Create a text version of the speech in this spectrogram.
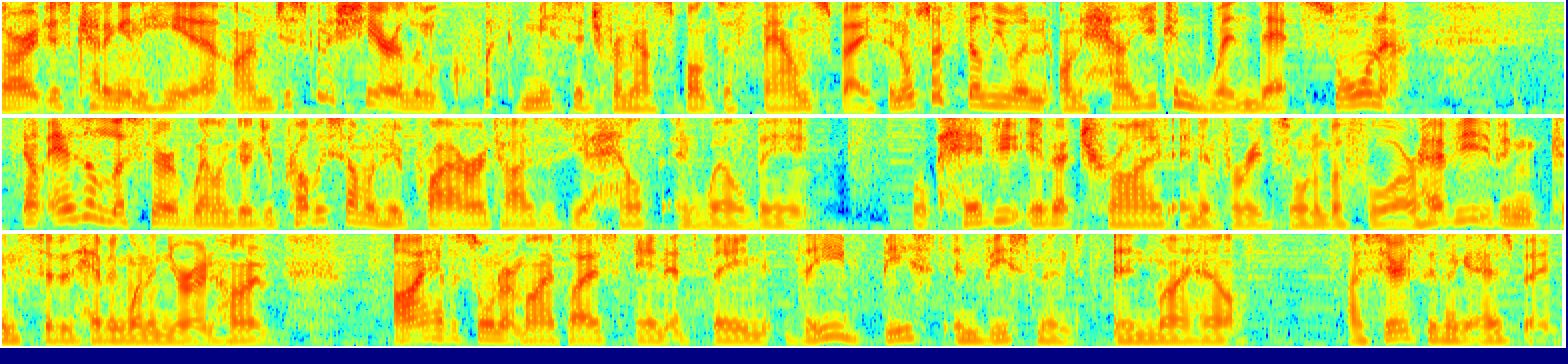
So, just cutting in here, I'm just going to share a little quick message from our sponsor, Found Space, and also fill you in on how you can win that sauna. Now, as a listener of Well and Good, you're probably someone who prioritizes your health and well being. Well, have you ever tried an infrared sauna before, or have you even considered having one in your own home? I have a sauna at my place, and it's been the best investment in my health. I seriously think it has been.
